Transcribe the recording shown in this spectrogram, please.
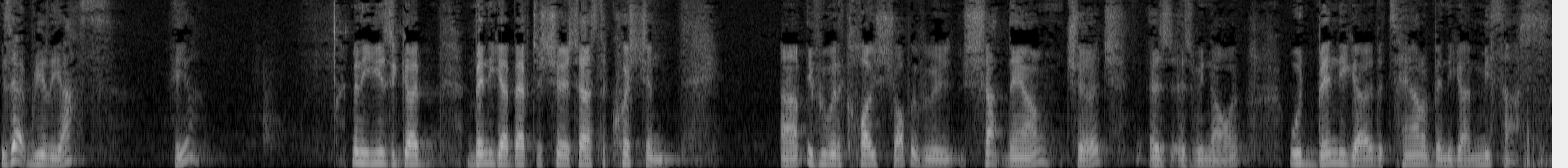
Is that really us here? Many years ago, Bendigo Baptist Church asked the question um, if we were to close shop, if we were to shut down church as, as we know it, would Bendigo, the town of Bendigo, miss us?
